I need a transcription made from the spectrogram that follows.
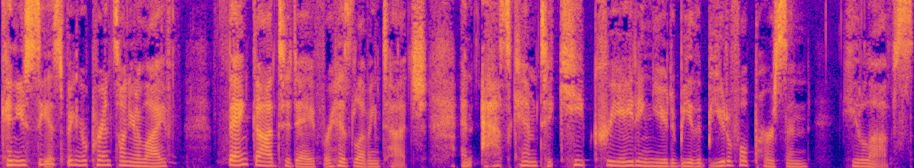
Can you see his fingerprints on your life? Thank God today for his loving touch and ask him to keep creating you to be the beautiful person he loves.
